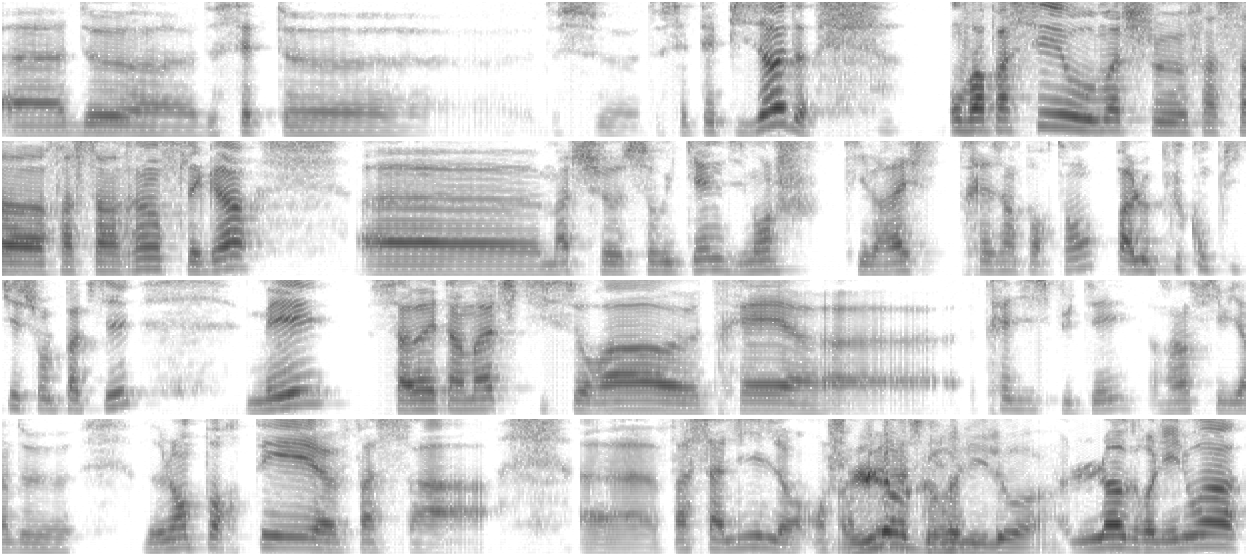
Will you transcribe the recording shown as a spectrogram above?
euh, de euh, de cette euh, de, ce, de cet épisode. On va passer au match face à face à Reims, les gars. Euh, match ce week-end, dimanche, qui reste très important. Pas le plus compliqué sur le papier, mais ça va être un match qui sera euh, très euh, très disputé. Reims qui vient de de l'emporter euh, face à euh, face à Lille en championnat. L'ogre lillois. L'ogre lillois.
